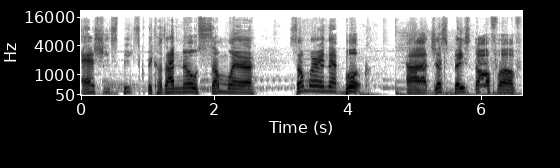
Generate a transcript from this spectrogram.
as she speaks because I know somewhere somewhere in that book uh just based off of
